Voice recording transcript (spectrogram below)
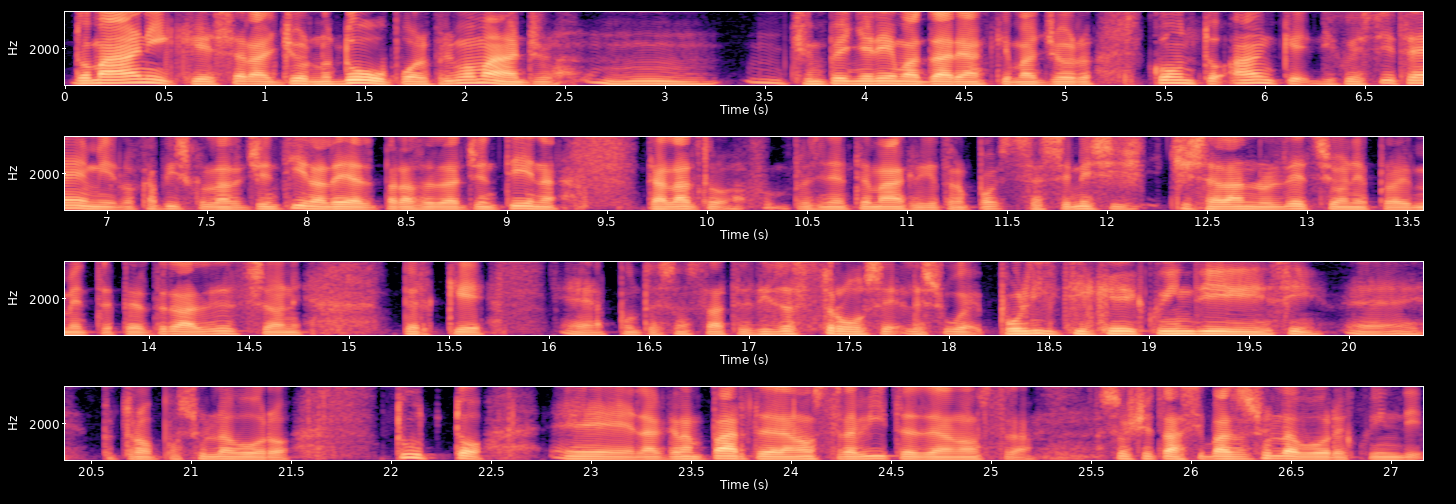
domani, che sarà il giorno dopo il primo maggio, mm, ci impegneremo a dare anche maggior conto anche di questi temi. Lo capisco, l'Argentina, lei ha parlato dell'Argentina, tra l'altro Presidente Macri che tra un po' sei mesi ci saranno le elezioni e probabilmente perderà le elezioni perché eh, appunto sono state disastrose le sue politiche, quindi sì, eh, purtroppo sul lavoro tutto, eh, la gran parte della nostra vita e della nostra società si basa sul lavoro e quindi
